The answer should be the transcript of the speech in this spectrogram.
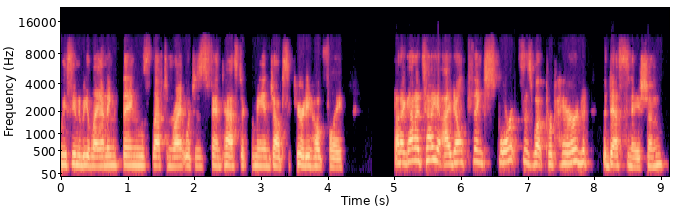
we seem to be landing things left and right, which is fantastic for me in job security, hopefully. But I got to tell you, I don't think sports is what prepared the destination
